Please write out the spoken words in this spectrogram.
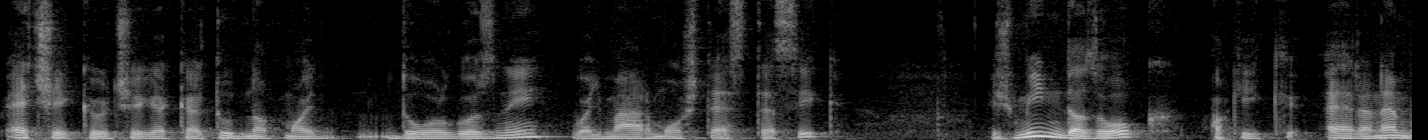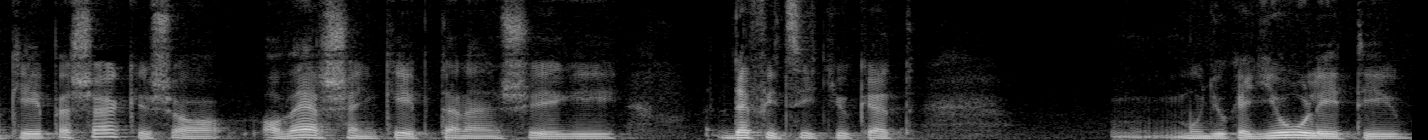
egységköltségekkel tudnak majd dolgozni, vagy már most ezt teszik, és mindazok, akik erre nem képesek, és a, a versenyképtelenségi deficitjüket mondjuk egy jóléti,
